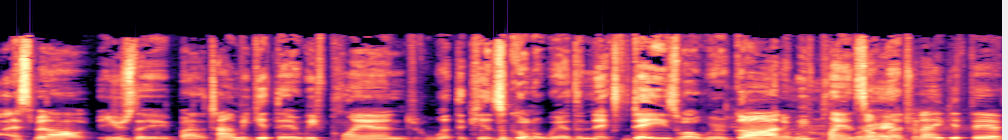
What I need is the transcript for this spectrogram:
I spent all usually by the time we get there, we've planned what the kids are going to wear the next days while we're gone, and we've planned so much. When I get there,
